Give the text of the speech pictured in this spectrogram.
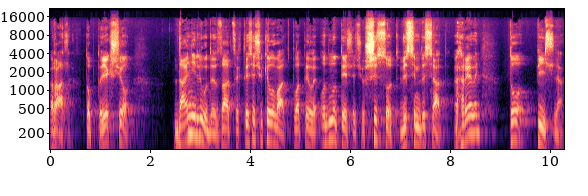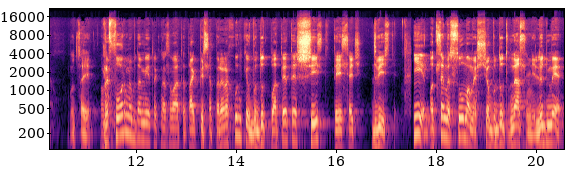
рази. Тобто, якщо Дані люди за цих 1000 кВт платили 1680 гривень, то після цієї реформи, будемо її так називати, так, після перерахунків будуть платити 6200. І оцими сумами, що будуть внесені людьми,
